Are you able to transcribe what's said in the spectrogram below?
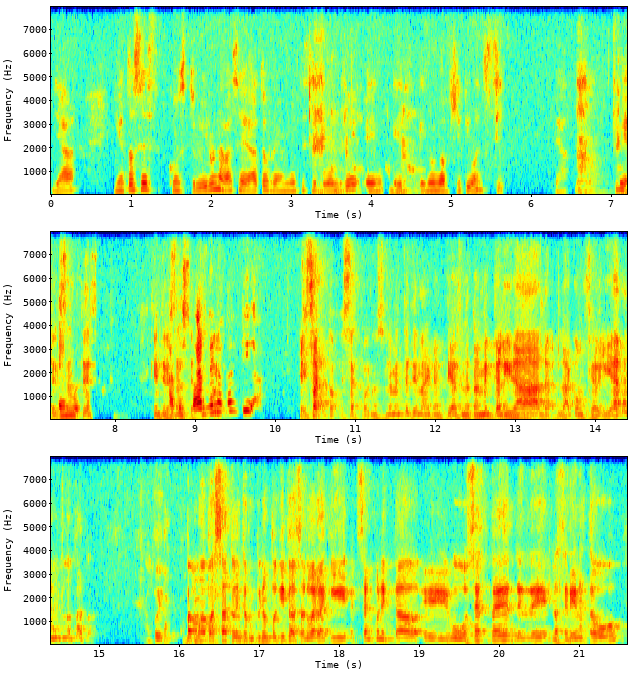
¿ya? Y entonces construir una base de datos realmente se vuelve en, un objetivo en sí. Claro, qué interesante, A pesar de la cantidad. Exacto, exacto. No solamente tema de cantidad, sino también calidad, la, confiabilidad de los datos. vamos a pasar, te voy a interrumpir un poquito, a saludar aquí, se han conectado eh, Hugo Césped, desde La Serena hasta Hugo,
